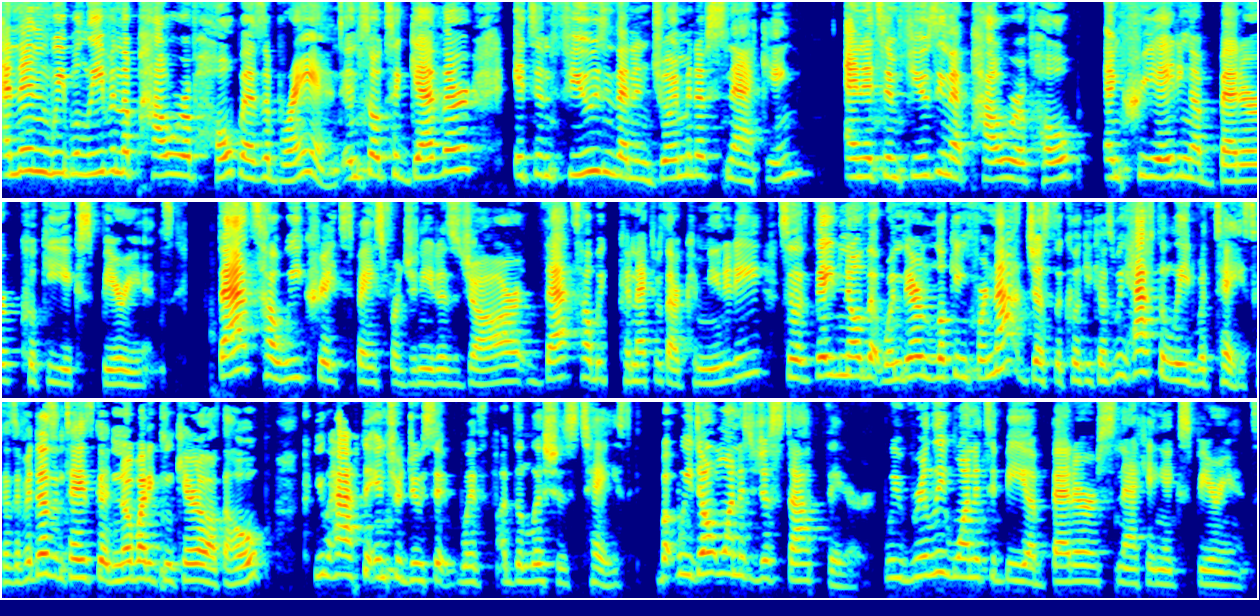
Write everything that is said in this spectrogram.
And then we believe in the power of hope as a brand. And so together, it's infusing that enjoyment of snacking and it's infusing that power of hope and creating a better cookie experience. That's how we create space for Junita's Jar. That's how we connect with our community so that they know that when they're looking for not just the cookie, because we have to lead with taste, because if it doesn't taste good, nobody can care about the hope. You have to introduce it with a delicious taste. But we don't want it to just stop there. We really want it to be a better snacking experience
